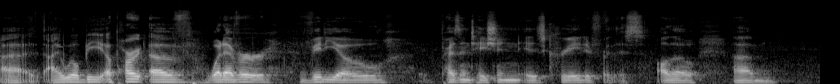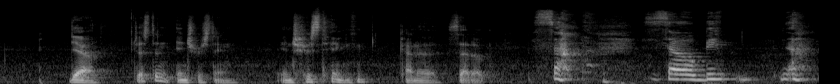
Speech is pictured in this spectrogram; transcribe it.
uh, I will be a part of whatever video presentation is created for this. Although, um, yeah, just an interesting, interesting kind of setup. So, so be,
